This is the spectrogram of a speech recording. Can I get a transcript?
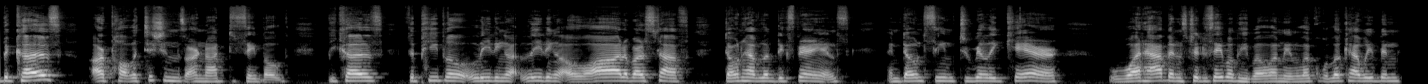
because our politicians are not disabled, because the people leading leading a lot of our stuff don't have lived experience, and don't seem to really care what happens to disabled people. I mean, look look how we've been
